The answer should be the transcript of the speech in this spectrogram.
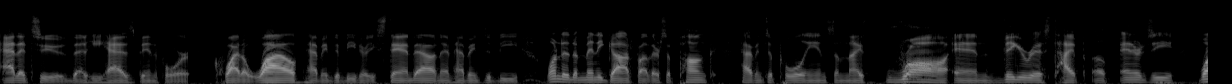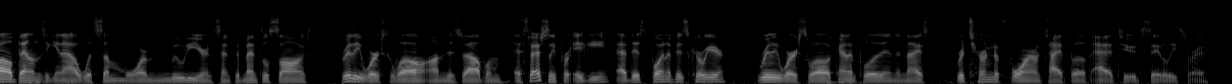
attitude that he has been for quite a while, having to be very standout and having to be one of the many godfathers of punk, having to pull in some nice raw and vigorous type of energy while balancing it out with some more moodier and sentimental songs. Really works well on this album, especially for Iggy at this point of his career. Really works well, kind of pulling in a nice return to form type of attitude, to say the least, for it.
